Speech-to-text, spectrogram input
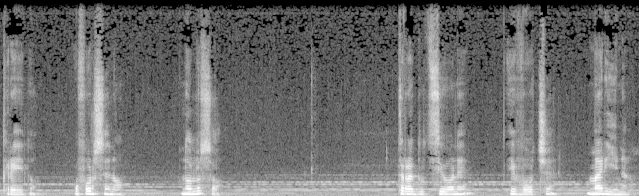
credo, o forse no, non lo so. Traduzione e voce Marina.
